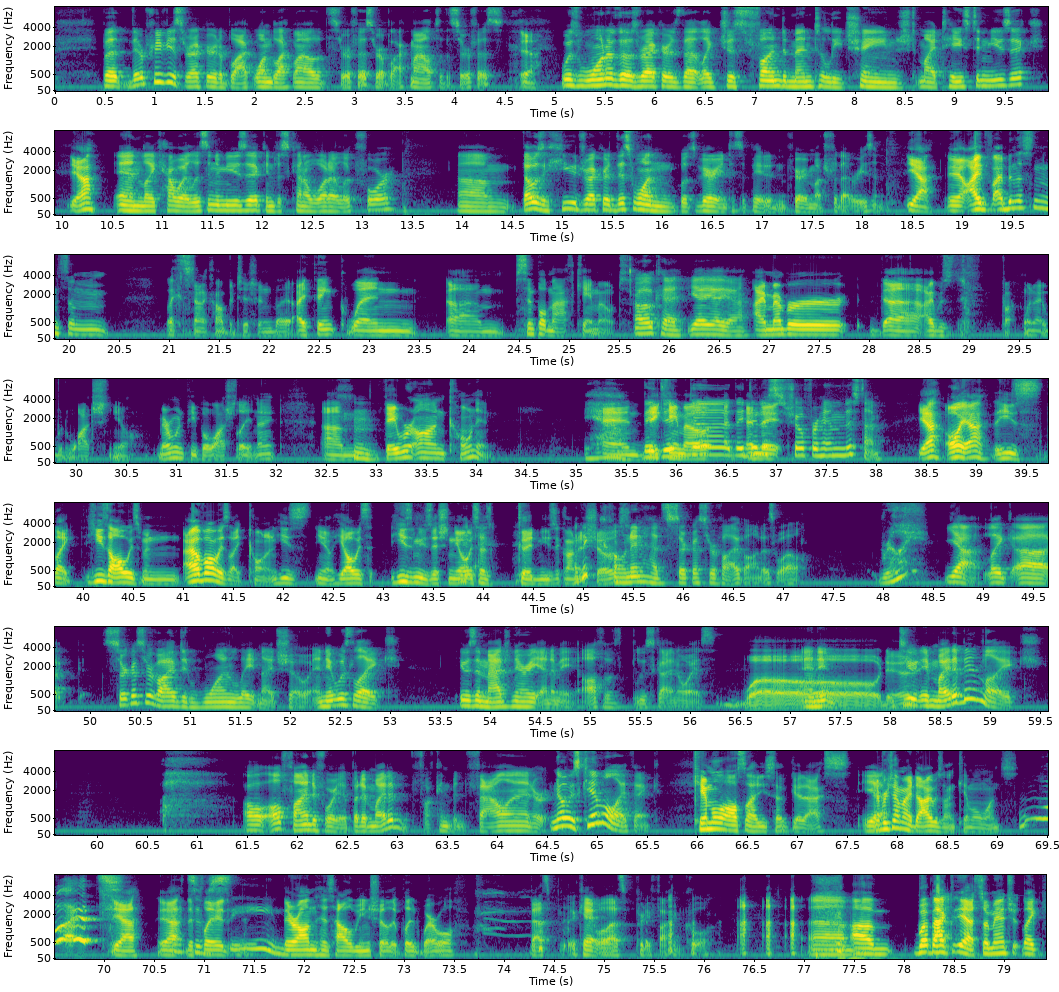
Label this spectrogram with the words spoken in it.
but their previous record, a black one black mile to the surface or a black mile to the surface, yeah was one of those records that like just fundamentally changed my taste in music yeah and like how I listen to music and just kind of what I look for. Um, that was a huge record. This one was very anticipated and very much for that reason. Yeah, yeah. I've I've been listening to some, like it's not a competition, but I think when um, Simple Math came out, Oh, okay. Yeah, yeah, yeah. I remember uh, I was when I would watch. You know, remember when people watched late night? Um, They were on Conan. Yeah. And they came out, Uh, they did a they- show for him this time. Yeah. Oh yeah. He's like he's always been. I've always liked Conan. He's you know he always he's a musician. He always has good music on I his shows. Conan had Circa Survive on as well. Really? Yeah, like uh, Circa Survive did one late night show, and it was like it was Imaginary Enemy off of Blue Sky Noise. Whoa, And dude. Dude, it might have been like. I'll, I'll find it for you, but it might have fucking been Fallon or no, it was Kimmel, I think. Kimmel also used to have good ass. Yeah. Every time I die was on Kimmel once. What? Yeah, yeah. That's they played. obscene. They're on his Halloween show. They played werewolf. That's okay. Well, that's pretty fucking cool. Um, but back to yeah. So Manchester, like,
